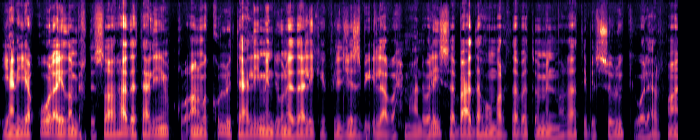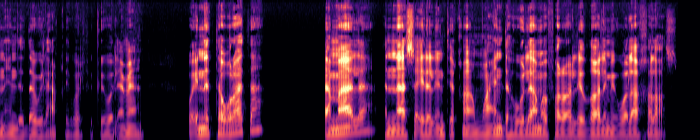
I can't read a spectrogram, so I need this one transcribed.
يعني يقول أيضا باختصار، هذا تعليم القرآن وكل تعليم دون ذلك في الجذب إلى الرحمن، وليس بعده مرتبة من مراتب السلوك والعرفان عند ذوي العقل والفكر والإيمان وإن التوراة أمال الناس إلى الانتقام، وعنده لا مفر للظالم ولا خلاص.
